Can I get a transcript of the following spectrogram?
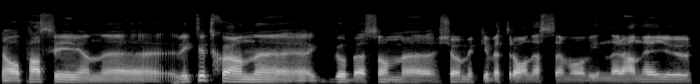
Ja, Passi är en eh, riktigt skön eh, gubbe som eh, kör mycket veteran-SM och vinner. Han är ju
